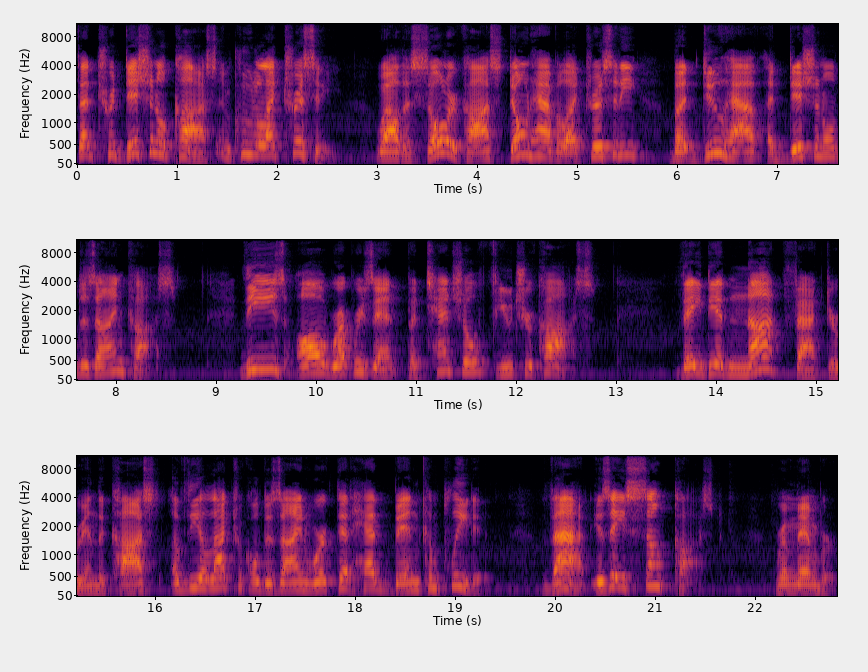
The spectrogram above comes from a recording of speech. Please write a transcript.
that traditional costs include electricity, while the solar costs don't have electricity but do have additional design costs. These all represent potential future costs. They did not factor in the cost of the electrical design work that had been completed. That is a sunk cost. Remember,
